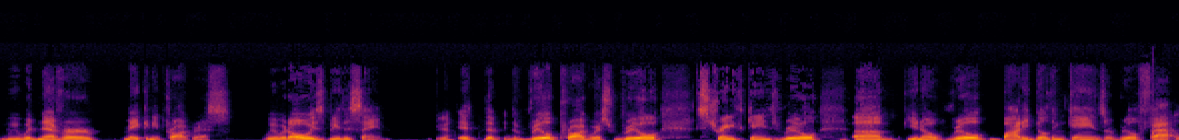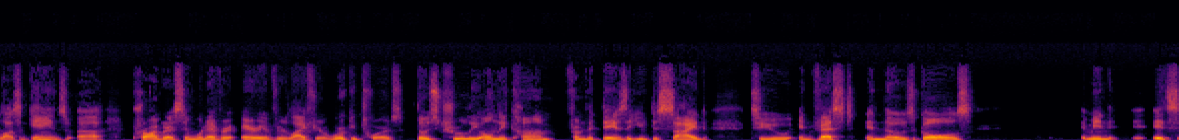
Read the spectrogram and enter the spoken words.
we would never make any progress. We would always be the same yeah. it the, the real progress real strength gains real um, you know real bodybuilding gains or real fat loss gains uh, progress in whatever area of your life you're working towards those truly only come from the days that you decide to invest in those goals. I mean it's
